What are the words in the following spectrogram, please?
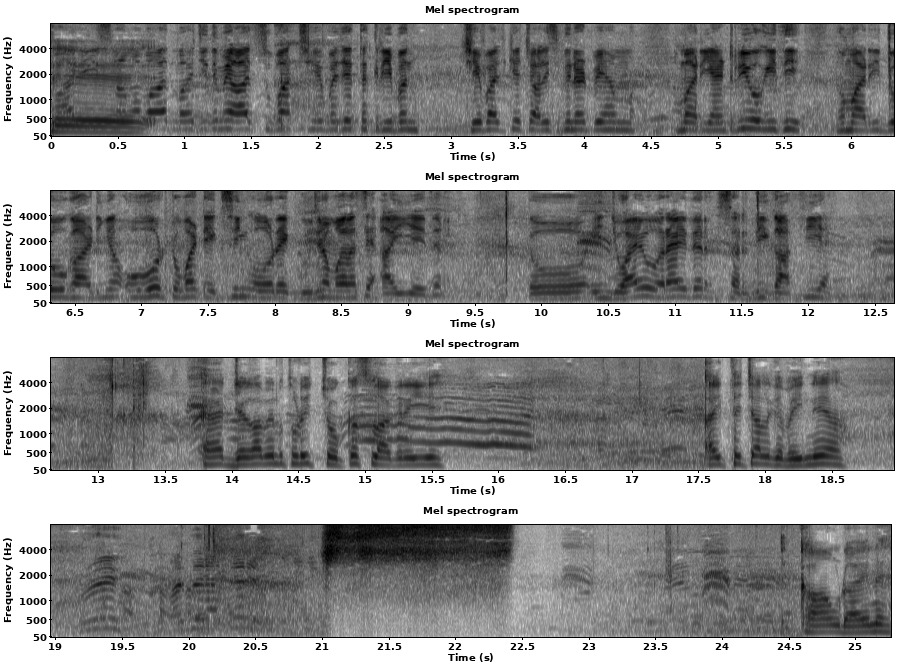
ਤੇ ਇਸਲਾਮਾਬਾਦ ਮਸਜਿਦ ਵਿੱਚ ਅੱਜ ਸਵੇਰ 6 ਵਜੇ ਤਕਰੀਬਨ छः बज के चालीस मिनट पे हम हमारी एंट्री हो गई थी हमारी दो गाड़ियाँ और टोबा टेक्सिंग और एक गुजरा वाला से आई है इधर तो इंजॉय हो रहा है इधर सर्दी काफ़ी है ਇਹ ਜਗ੍ਹਾ ਮੈਨੂੰ ਥੋੜੀ ਚੌਕਸ ਲੱਗ ਰਹੀ ਹੈ ਇੱਥੇ ਚੱਲ ਕੇ ਬੈਠਨੇ ਆ ਕਾਂ ਉਡਾਏ ਨੇ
